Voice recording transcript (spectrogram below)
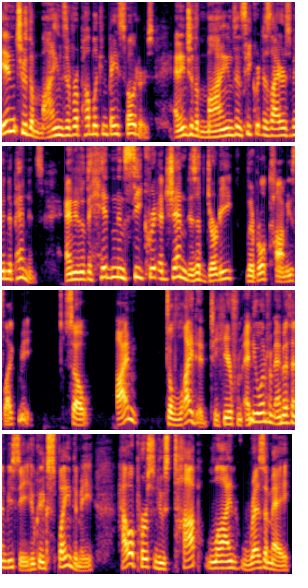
into the minds of Republican based voters and into the minds and secret desires of independents and into the hidden and secret agendas of dirty liberal commies like me. So I'm delighted to hear from anyone from MSNBC who can explain to me how a person whose top line resume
